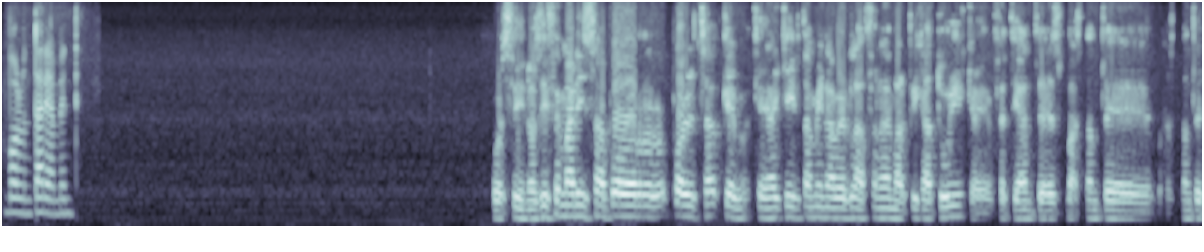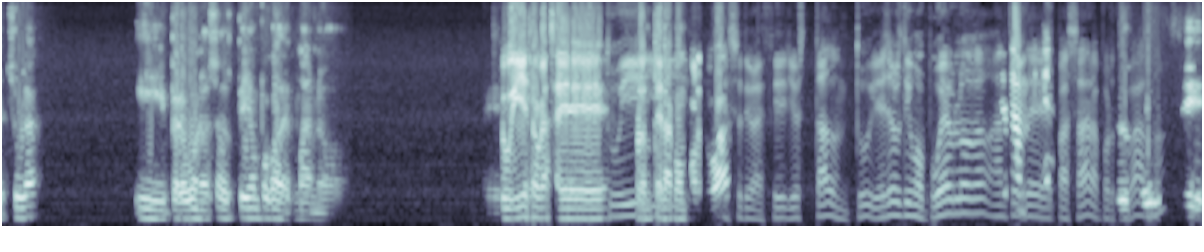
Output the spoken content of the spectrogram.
voluntariamente. Pues sí, nos dice Marisa por, por el chat que, que hay que ir también a ver la zona de Malpicatui, que efectivamente es bastante, bastante chula. Y, pero bueno, eso os pilla un poco a desmano. Eh, Tui es lo que hace Tui- frontera con Portugal. Eso te iba a decir. Yo he estado en Tui. Es el último pueblo antes de pasar a Portugal, ¿no? Sí,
